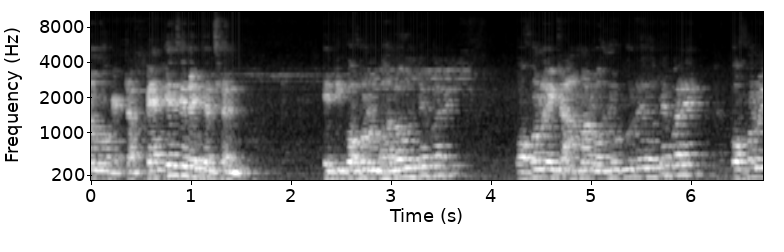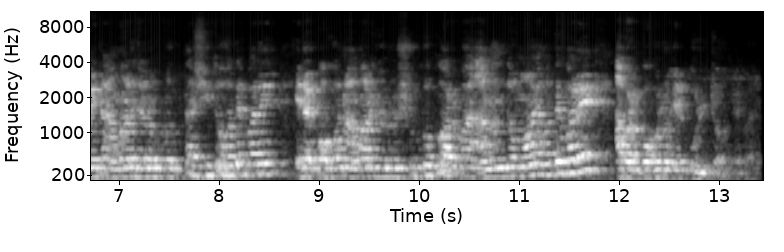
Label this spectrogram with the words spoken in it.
নামক একটা প্যাকেজে রেখেছেন। এটি কখনো ভালো হতে পারে, কখনো এটা আমার অনুকূলে হতে পারে, কখনো এটা আমার জন্য প্রত্যাশিত হতে পারে, এটা কখনো আমার জন্য সুখকর বা আনন্দময় হতে পারে, আবার কখনো এর উল্টো হতে পারে।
